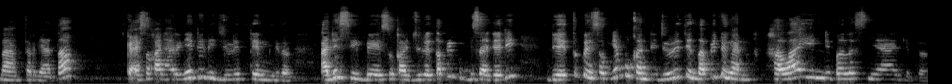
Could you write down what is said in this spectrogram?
Nah ternyata keesokan harinya dia dijulitin gitu. Ada si B suka julid tapi bisa jadi dia itu besoknya bukan dijulitin tapi dengan hal lain dibalesnya gitu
